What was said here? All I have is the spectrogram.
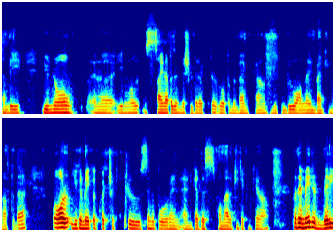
somebody you know uh, you know sign up as an initial director, open the bank account, and you can do online banking after that or you can make a quick trip to Singapore and, and get this formality taken care of. But they made it very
